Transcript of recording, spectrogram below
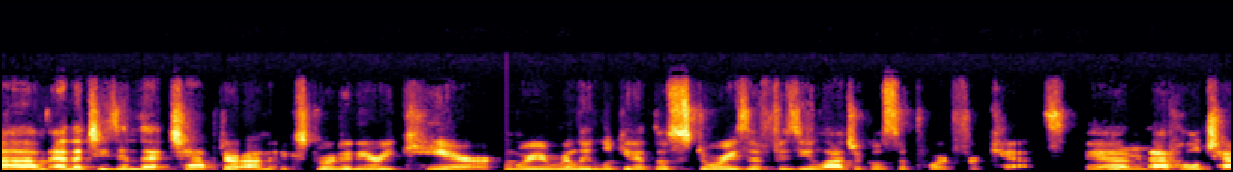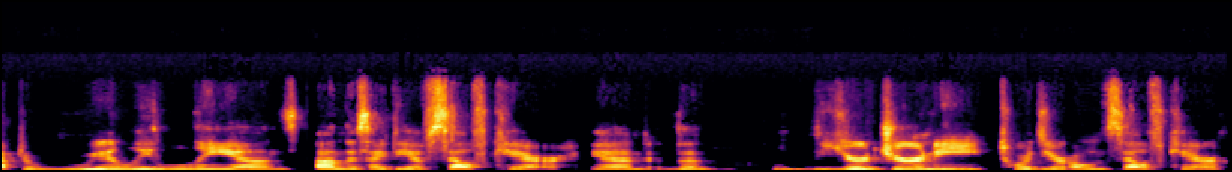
Um, and that she's in that chapter on extraordinary care, where you're really looking at those stories of physiological support for kids. And yeah. that whole chapter really lands on this idea of self care and the your journey towards your own self care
